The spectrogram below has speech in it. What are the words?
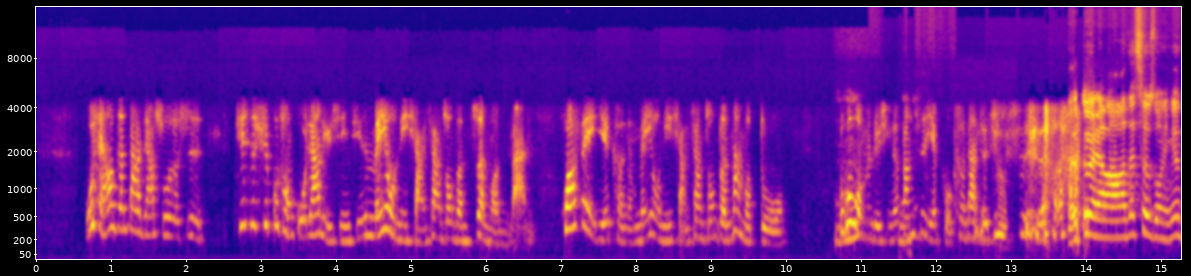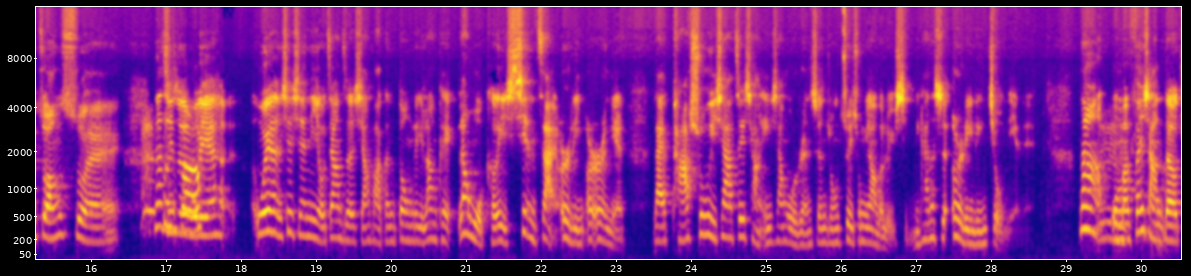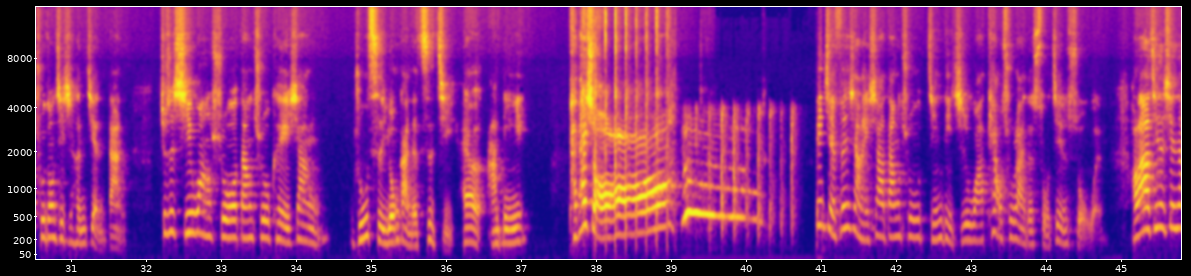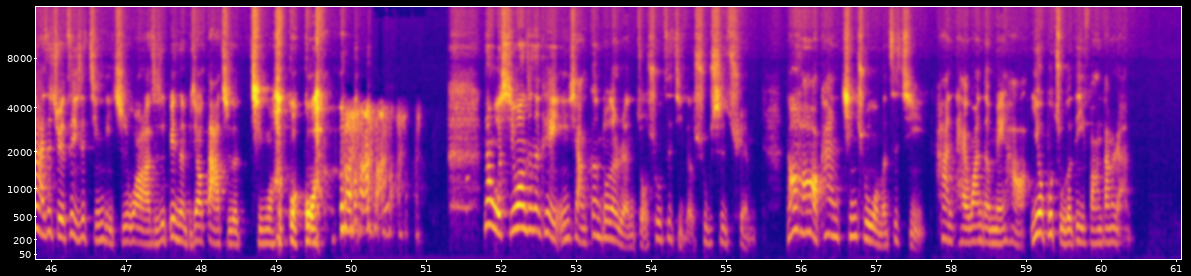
我想要跟大家说的是，其实去不同国家旅行，其实没有你想象中的这么难，花费也可能没有你想象中的那么多。不过我们旅行的方式也颇克难的，就是了。嗯、对啊，在厕所里面装水。那 其实我也很，我也很谢谢你有这样子的想法跟动力，让可以让我可以现在二零二二年来爬梳一下这场影响我人生中最重要的旅行。你看，那是二零零九年哎。那我们分享的初衷其实很简单，嗯、就是希望说当初可以像如此勇敢的自己，还有阿尼拍拍手。并且分享一下当初井底之蛙跳出来的所见所闻。好啦，其实现在还是觉得自己是井底之蛙啦，只是变成比较大只的青蛙呱呱。那我希望真的可以影响更多的人走出自己的舒适圈，然后好好看清楚我们自己和台湾的美好，也有不足的地方。当然，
